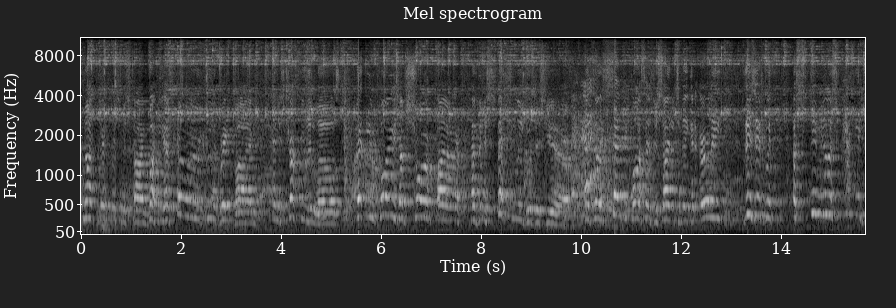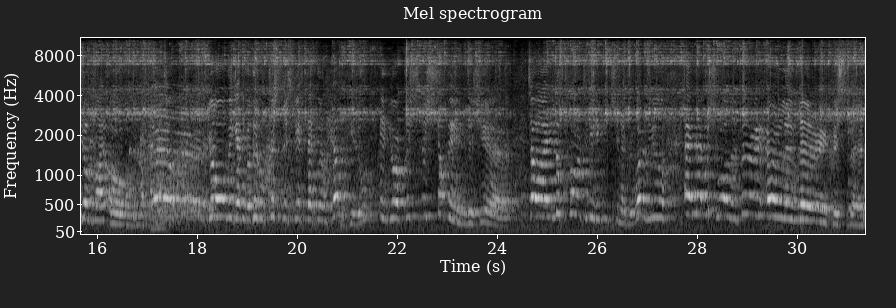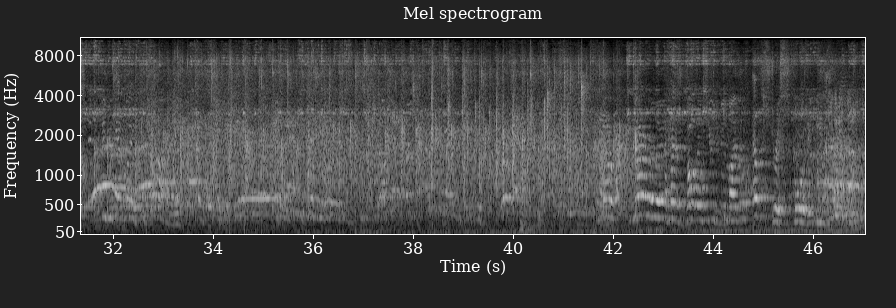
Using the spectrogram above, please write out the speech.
it's not yet Christmas time, but he has heard through the grapevine and his trusty little elves that the employees of Shore Fire have been especially good this year. And so Santa Claus has decided to make an early visit with a stimulus package of my own. So you'll all be getting a little Christmas gift that will help you in your Christmas shopping this year. So I look forward to meeting each and every one of you, and I Merry Christmas. Did you get my good Now, Marilyn has volunteered to be my little elfstress for the evening.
